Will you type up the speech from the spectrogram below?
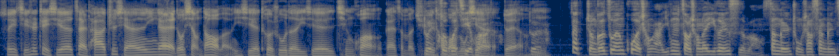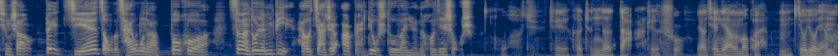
所以其实这些在他之前应该也都想到了一些特殊的一些情况，该怎么去逃跑路线。对啊，对。那整个作案过程啊，一共造成了一个人死亡，三个人重伤，三个人轻伤。被劫走的财物呢，包括三万多人民币，还有价值二百六十多万元的黄金首饰。我去，这可真的大，这个数两千年了吗？快，嗯，九九年嘛。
